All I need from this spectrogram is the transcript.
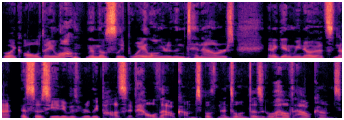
like all day long and they'll sleep way longer than 10 hours. And again, we know that's not associated with really positive health outcomes, both mental and physical health outcomes.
